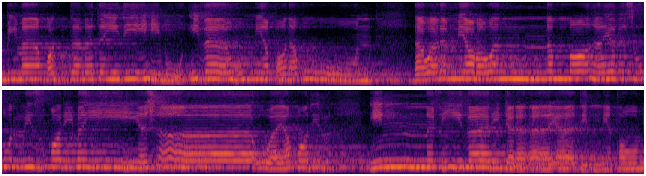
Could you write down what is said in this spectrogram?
بما قدمت أيديهم إذا هم يقنطون أولم يروا أن الله يبسط الرزق لمن يشاء ويقدر؟ إن في ذلك لآيات لقوم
